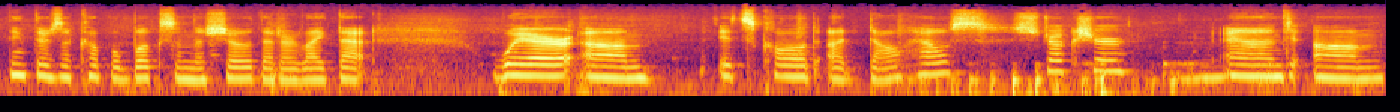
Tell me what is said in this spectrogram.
I think there's a couple books in the show that are like that, where um, it's called a dollhouse structure, and um,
